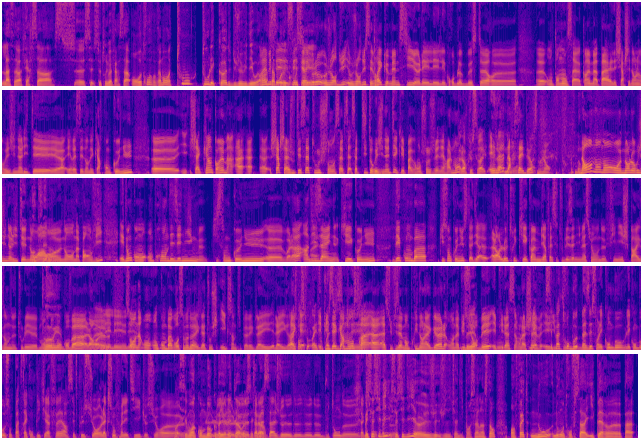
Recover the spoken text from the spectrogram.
là, ça va faire ça, ce, ce- ce truc va faire ça. On retrouve vraiment tous tous les codes du jeu vidéo. Alors Ouais, là, mais ça pour le c'est- coup, c'est c'est rigolo. Aujourd'hui, aujourd'hui, c'est vrai que même si euh, les, les, les gros blockbusters euh, euh, ont tendance à quand même à pas aller chercher dans l'originalité et, à- et rester dans des carcans connus, euh, chacun quand même a- a- a- a- cherche à ajouter sa touche, son, sa, sa- sa petite originalité qui est pas grand chose généralement. Alors que c'est vrai. que Et là, non. Darksiders, non. non, non, non, non, l'originalité, non, Aucune. hein, euh, non, on n'a pas envie. Et donc, on, on prend des énigmes qui sont connues, euh, voilà, un design qui est connu, des combats qui sont connus, c'est-à-dire, euh, alors le truc qui est quand même bien fait, c'est toutes les animations de finish, par exemple, de tous les monstres Oui, oui. qu'on combat. Alors, Ouais, euh, les- les- soit on, les- a- on- on combat grosso modo avec la touche X, un petit peu avec la, Y- la Y. Ouais, faut et puis dès qu'un monstre les- a, a- a suffisamment pris dans la gueule, on appuie B. sur B, et puis là, c'est on l'achève. C'est pas trop basé sur les combos. Les combos sont pas très compliqués à faire. C'est plus sur euh, l'action frénétique, sur. euh, Ouais, c'est moins combo que Bayonetta, le, ouais, le c'est clair. tabassage de, de, de, de boutons de. Mais ceci en fait, dit, ceci dit, je, je viens d'y penser à l'instant. En fait, nous, nous, on trouve ça hyper, euh, pas,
